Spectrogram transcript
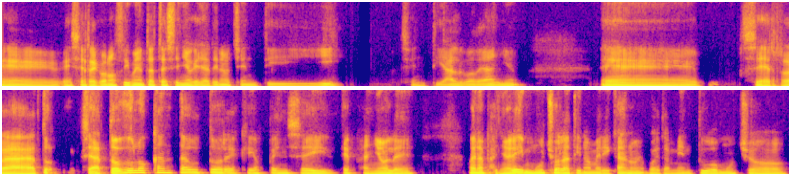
eh, ese reconocimiento a este señor que ya tiene 80 y, algo de años. Eh, o sea, todos los cantautores que os penséis españoles, bueno, españoles y muchos latinoamericanos, ¿eh? porque también tuvo mucho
